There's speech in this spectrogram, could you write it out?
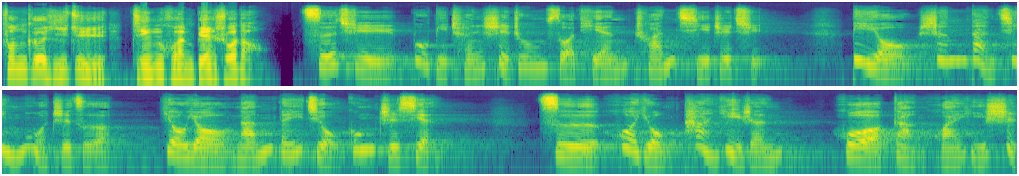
方歌一句，景焕便说道：“此曲不比尘世中所填传奇之曲，必有生旦净末之责，又有南北九宫之限。此或咏叹一人，或感怀一事，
